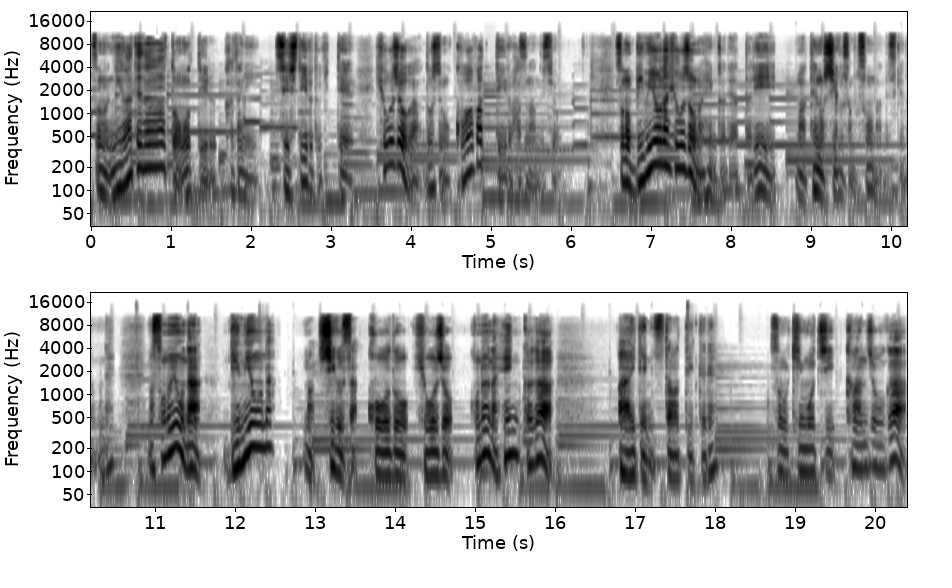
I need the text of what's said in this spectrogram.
その苦手だなと思っている方に接している時って表情がどうしてもこわばっているはずなんですよ。その微妙な表情の変化であったり、まあ、手の仕草もそうなんですけどもね、まあ、そのような微妙な、まあ、仕草行動表情このような変化が相手に伝わっていってねその気持ち感情が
